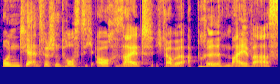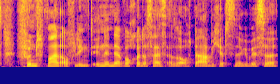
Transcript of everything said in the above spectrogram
Und ja, inzwischen poste ich auch seit, ich glaube, April, Mai war es, fünfmal auf LinkedIn in der Woche. Das heißt also auch da habe ich jetzt eine gewisse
